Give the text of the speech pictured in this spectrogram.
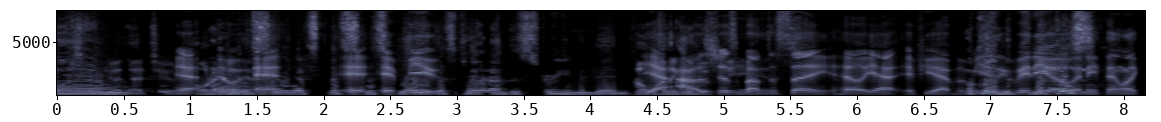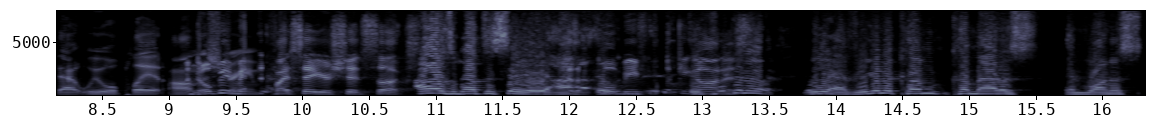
I doing that too. Yeah, I wanna no, do let's, and- let's, let's, i- let's if play, you- let's play it on the stream and then. I yeah, wanna I was just about to say, hell yeah! If you have a Okay, music but- but video, this- anything like that, we will play it on Don't the be stream. mad if I say your shit sucks. I was about to say, I, We'll if- be fucking if honest. You're gonna, well, yeah, if you're gonna come come at us and want us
